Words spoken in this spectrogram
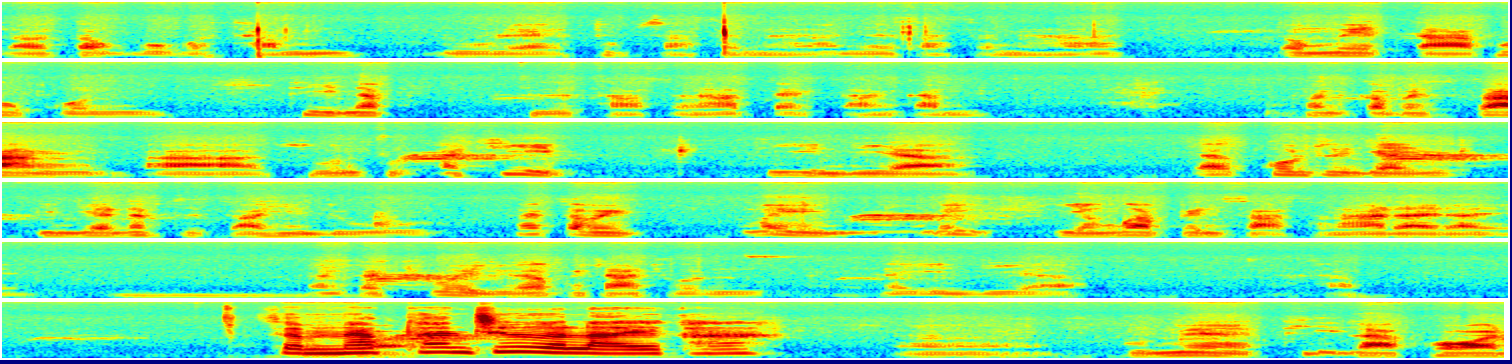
เราต้องอุปถัมภ์ดูแลทุกศาสนาในศาสนา ต้องเมตตาผู้คนที่นับถือศาสนาแตกต่างกันท่านก็ไปสร้างอ่าศูนย์ฝึกอาชีพที่อินเดีย แล้วคนส่วนใหญ่อินเดียนับถือศาสนาฮินดูท่านก็ไม่ไม่ไม่เอียงว่าเป็นศาสนาใด ๆ ท่านก็ช่วยเหลือประชาชนในอินเดียสำนักท่านชื่ออะไรคะอ่าคุณแม่ทิลาพร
